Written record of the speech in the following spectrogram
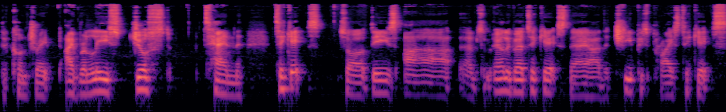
the country. I've released just ten tickets. So these are um, some early bird tickets. They are the cheapest price tickets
